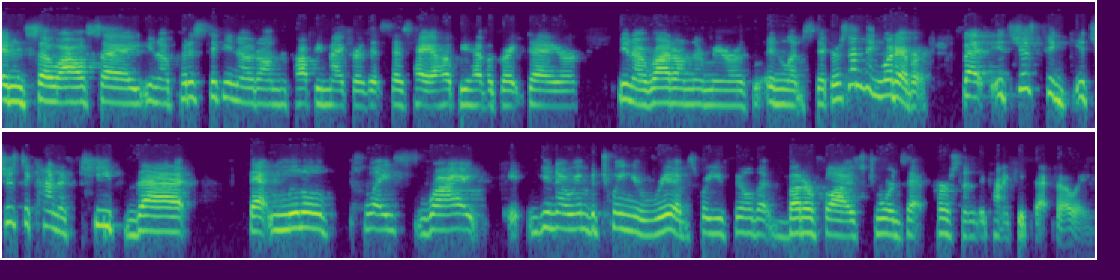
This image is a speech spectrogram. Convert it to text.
And so I'll say, you know, put a sticky note on the coffee maker that says, Hey, I hope you have a great day, or, you know, write on their mirror in lipstick or something, whatever. But it's just to it's just to kind of keep that that little place right you know in between your ribs where you feel that butterflies towards that person to kind of keep that going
